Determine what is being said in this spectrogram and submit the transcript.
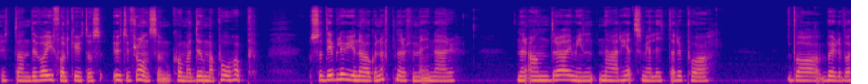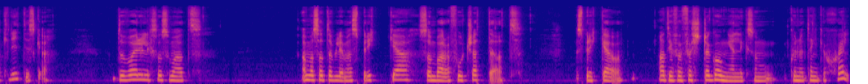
Utan det var ju folk utifrån som kom med dumma påhopp så det blev ju en ögonöppnare för mig när, när andra i min närhet som jag litade på var, började vara kritiska. Då var det liksom som att, ja, så att det blev en spricka som bara fortsatte att spricka. Att jag för första gången liksom kunde tänka själv.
